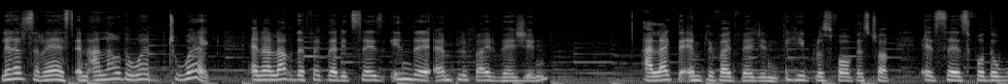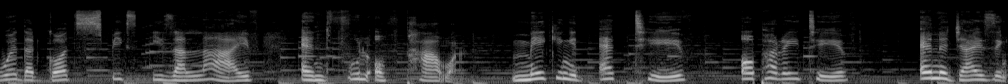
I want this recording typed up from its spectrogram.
Let us rest and allow the word to work. And I love the fact that it says in the amplified version, I like the amplified version, Hebrews 4, verse 12. It says, For the word that God speaks is alive and full of power, making it active, operative, energizing,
